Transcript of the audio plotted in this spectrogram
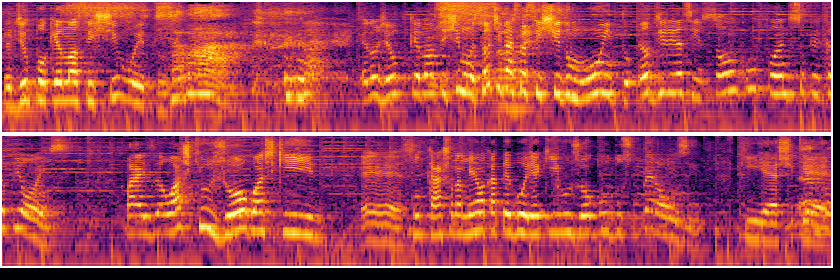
Eu digo porque eu não assisti muito. Eu não digo porque eu não assisti muito. Se eu tivesse assistido muito, eu diria assim, sou um fã de Super Campeões. Mas eu acho que o jogo, acho que é, se encaixa na mesma categoria que o jogo do Super 11. Que acho que é...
